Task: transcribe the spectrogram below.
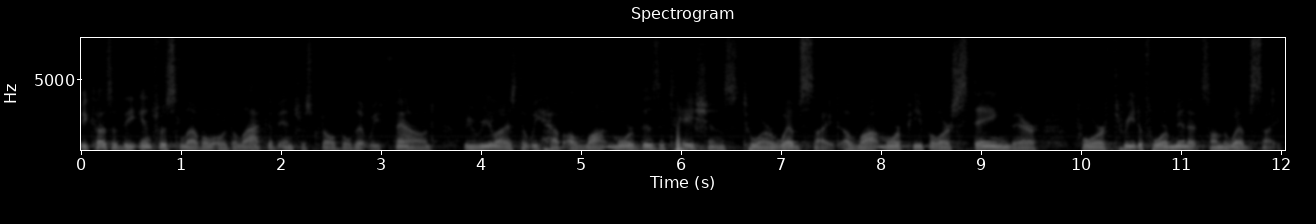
because of the interest level or the lack of interest level that we found, we realized that we have a lot more visitations to our website. A lot more people are staying there for three to four minutes on the website.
